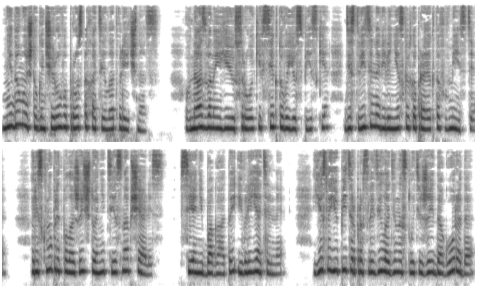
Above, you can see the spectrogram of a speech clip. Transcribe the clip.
Не думаю, что Гончарова просто хотела отвлечь нас. В названные ею сроки все, кто в ее списке, действительно вели несколько проектов вместе, Рискну предположить, что они тесно общались. Все они богаты и влиятельны. Если Юпитер проследил один из платежей до города,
